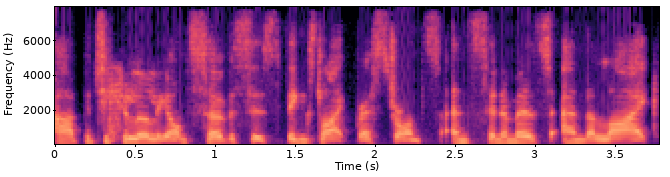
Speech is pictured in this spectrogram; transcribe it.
uh, particularly on services, things like restaurants and cinemas and the like.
